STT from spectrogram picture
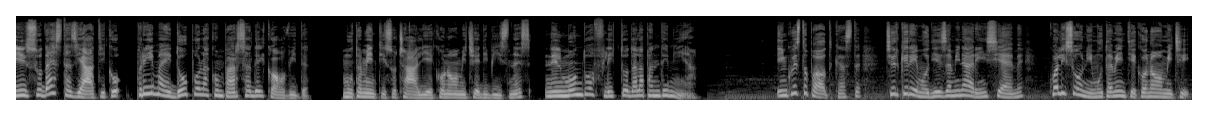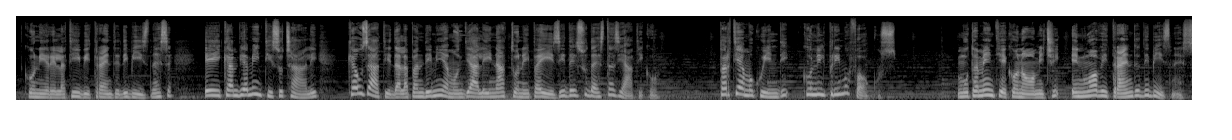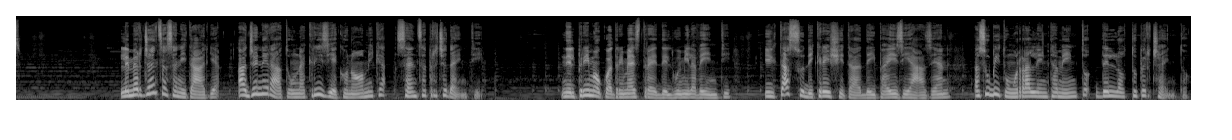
Il sud-est asiatico prima e dopo la comparsa del Covid. Mutamenti sociali, economici e di business nel mondo afflitto dalla pandemia. In questo podcast cercheremo di esaminare insieme quali sono i mutamenti economici con i relativi trend di business e i cambiamenti sociali causati dalla pandemia mondiale in atto nei paesi del sud-est asiatico. Partiamo quindi con il primo focus. Mutamenti economici e nuovi trend di business. L'emergenza sanitaria ha generato una crisi economica senza precedenti. Nel primo quadrimestre del 2020 il tasso di crescita dei paesi ASEAN ha subito un rallentamento dell'8%.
